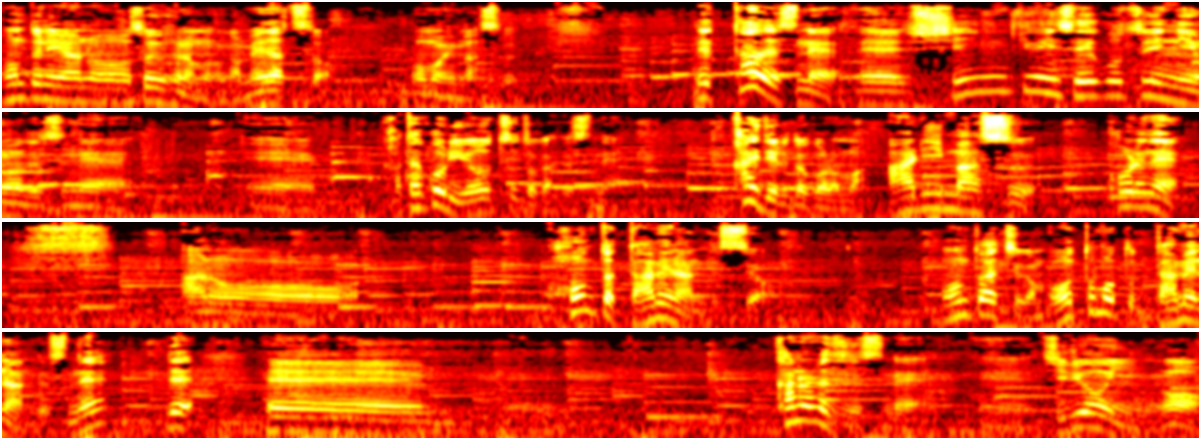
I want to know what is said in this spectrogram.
本当に、あの、そういうふうなものが目立つと思います。でただですね、えー、鍼灸院整骨院にもですね、えー、肩こり腰痛とかですね書いてるところもあります。これねあのー、本当はダメなんですよ。本当は違うもともとダメなんですね。で、えー、必ずですね、え、治療院を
